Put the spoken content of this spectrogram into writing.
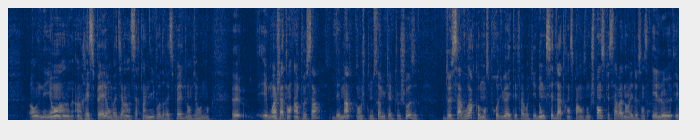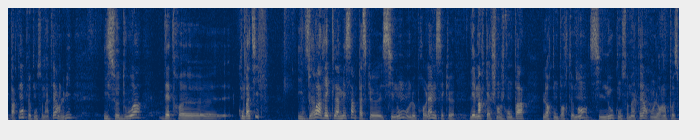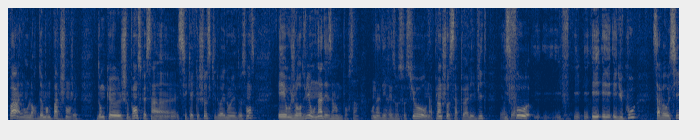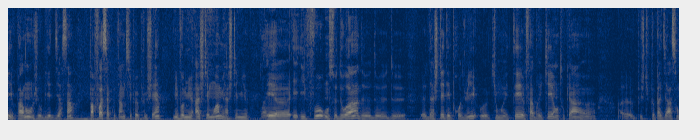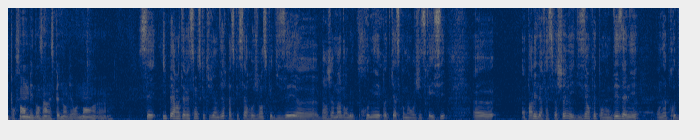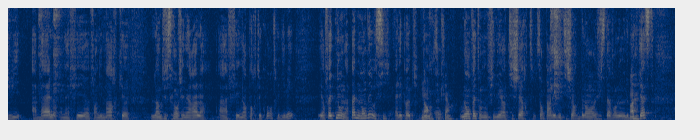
en ayant un, respect, on va dire un certain niveau de respect de l'environnement. Euh, et moi, j'attends un peu ça des marques quand je consomme quelque chose, de savoir comment ce produit a été fabriqué. Donc c'est de la transparence. Donc je pense que ça va dans les deux sens. Et, le, et par contre, le consommateur, lui, il se doit d'être euh, combatif. il Bien doit réclamer ça parce que sinon, le problème, c'est que les marques, elles changeront pas leur comportement si nous, consommateurs, on leur impose pas et on leur demande pas de changer. Donc, euh, je pense que ça, c'est quelque chose qui doit aller dans les deux sens. Et aujourd'hui, on a des armes pour ça. On a des réseaux sociaux, on a plein de choses. Ça peut aller vite. Bien il sûr. faut, il- il- il- et, et- et du coup, ça va aussi. et Pardon, j'ai oublié de dire ça. Parfois, ça coûte un petit peu plus cher, mais il vaut mieux acheter moins, mais acheter mieux. Ouais. Et, euh, et il faut, on se doit de- de- de- euh, d'acheter des produits euh, qui ont été fabriqués, en tout cas, euh, je ne peux pas dire à 100%, mais dans un respect de l'environnement. C'est hyper intéressant ce que tu viens de dire parce que ça rejoint ce que disait euh, Benjamin dans le premier podcast qu'on a enregistré ici. Euh, on parlait de la fast fashion et il disait en fait pendant des années, on a produit à balle, on a fait, euh, enfin les marques, euh, l'industrie en général a, a fait n'importe quoi entre guillemets. Et en fait, nous, on n'a pas demandé aussi à l'époque. Non, On- c'est clair. Nous, en fait, on nous filait un t-shirt, sans parler des t-shirts blancs euh, juste avant le, le Ouais. podcast.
